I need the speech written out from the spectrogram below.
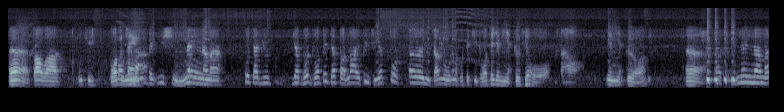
Ờ có và cũng chỉ tôi cũng ý nên là mà. Tôi cho dù giờ thua thua bây giờ tao nói phim chỉ tôi ơ như lù mà tôi chỉ thua thế giờ nhẹ cơ thiếu sao? Nhẹ nhẹ cơ ờ nên là mà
